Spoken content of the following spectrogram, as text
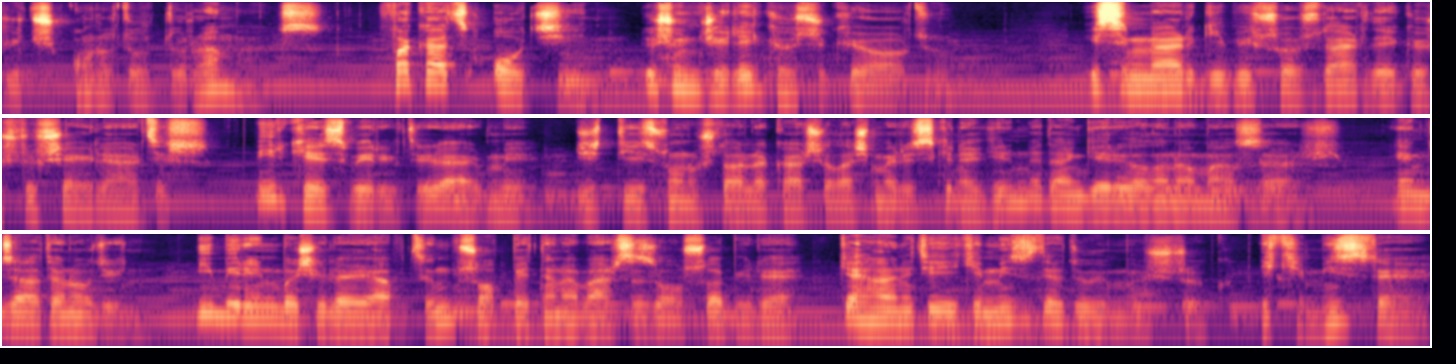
güç onu durduramaz. Fakat Odin düşünceli gözüküyordu. İsimler gibi sözler de güçlü şeylerdir. Bir kez verildiler mi ciddi sonuçlarla karşılaşma riskine girmeden geri alınamazlar. Hem zaten Odin, Mimir'in başıyla yaptığım sohbetten habersiz olsa bile kehaneti ikimiz de duymuştuk. İkimiz de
